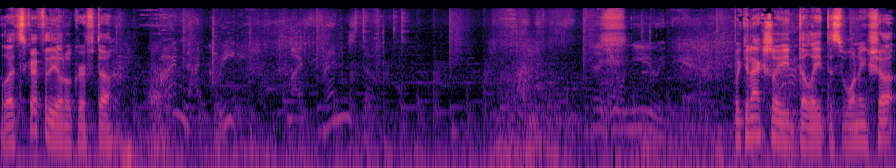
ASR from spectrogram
Let's go for the Yordle Grifter. We can actually delete this warning shot.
